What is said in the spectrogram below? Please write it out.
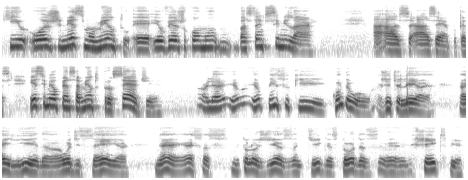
que hoje, nesse momento, é, eu vejo como bastante similar às, às épocas. Esse meu pensamento procede? Olha, eu, eu penso que quando eu, a gente lê a, a Ilíada, a Odisseia, né, essas mitologias antigas todas, é, Shakespeare,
